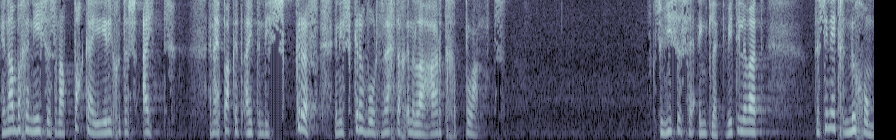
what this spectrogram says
En dan begin Jesus en dan pak hy hierdie goeders uit. En hy pak dit uit in die skrif en die skrif word regtig in hulle hart geplant. So Jesus sê eintlik, weet julle wat? Dit is nie net genoeg om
